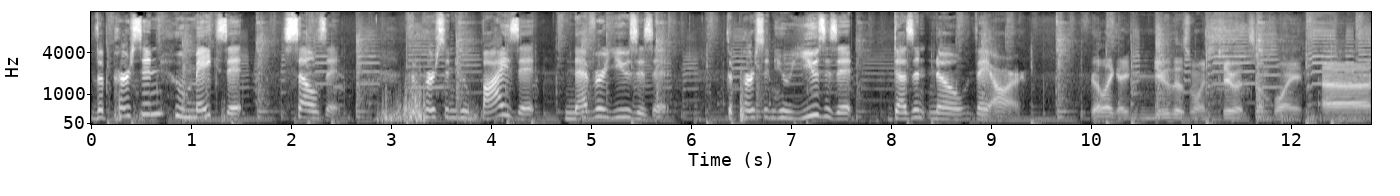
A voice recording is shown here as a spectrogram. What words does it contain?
The person who makes it sells it. The person who buys it never uses it. The person who uses it doesn't know they are. I feel like I knew this one too at some point. Uh,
